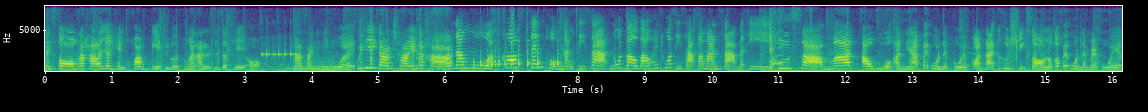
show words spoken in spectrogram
ในซองนะคะเรายังเห็นความเปียกอยู่เลยเพราะงั้นอะเดี๋ยวเจนจะเทออกมาใส่ในนี้ด้วย วิธีการใช้นะคะนำหมวกครอบเส้นผมหนังศีรษะนวดเบาๆ ให้ทั่วศีรษะประมาณ 3 นาที คือสามารถเอาหมวกอันเนี้ยไปอุ่นในไมโครเวฟก่อนได้ก็คือฉีกซองแล้วก็ไปอุ่นในไมโครเวฟ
